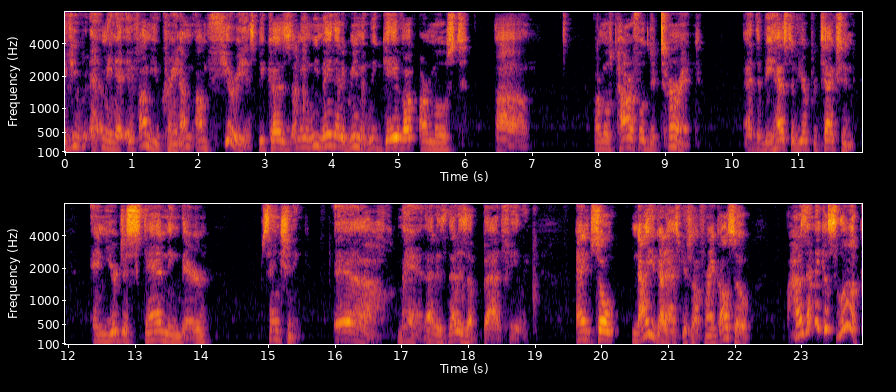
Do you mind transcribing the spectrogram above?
If you, I mean, if I'm Ukraine, I'm I'm furious because I mean, we made that agreement. We gave up our most, uh, our most powerful deterrent at the behest of your protection, and you're just standing there sanctioning. Yeah, man, that is that is a bad feeling. And so now you got to ask yourself, Frank. Also, how does that make us look?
